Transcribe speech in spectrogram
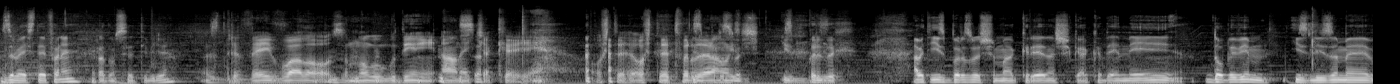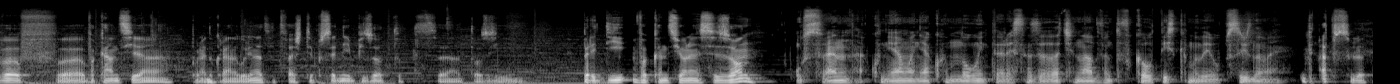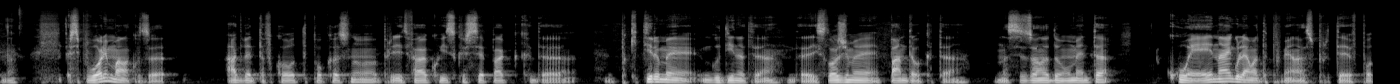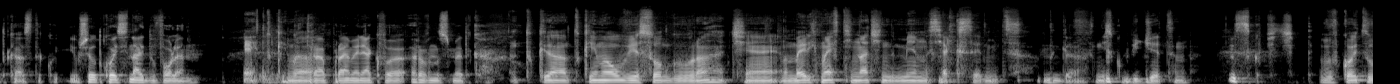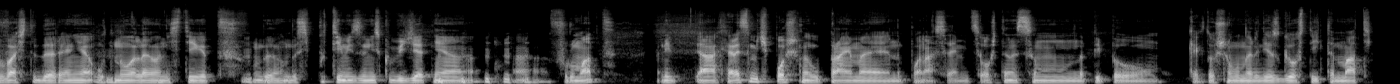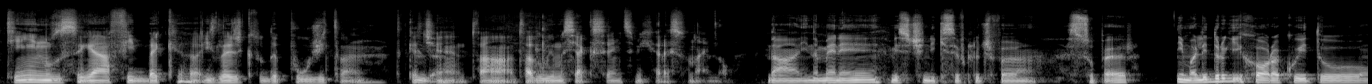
Здравей, Стефане. Радвам се да ти видя. Здравей, Владо, за много години. А, не, чакай. Още, още е твърде рано. Из, избързах. Абе, ти избързваш, ама къде на шега, къде не. Добивим, излизаме в а, вакансия, поне до края на годината. Това ще е последния епизод от а, този преди вакансионен сезон. Освен, ако няма някоя много интересна задача на Адвентов Кълт, искаме да я обсъждаме. Абсолютно. Ще поговорим малко за Advent of Code по-късно. Преди това, ако искаш все пак да пакетираме годината, да изложиме панделката на сезона до момента, кое е най-голямата промяна според теб в подкаста? И въобще от кой си най-доволен? Е, тук има... Трябва да правим някаква равносметка. Тук, тук има обвис отговора, че намерихме ефти начин да минем на всяка седмица. Такъв да. нискобюджетен. В който вашите дарения от 0 лева ни стигат да, да си платим и за нискобюджетния а, формат. Нали, а, хареса ми, че почнахме да го правим на по една седмица. Още не съм напипал как точно го наредя с гости и тематики, но за сега фидбек изглежда като да е положителен. Така че да. това, това да го има всяка седмица ми харесва най-много. Да, и на мене мисля, че Ники се включва супер. Има ли други хора, които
